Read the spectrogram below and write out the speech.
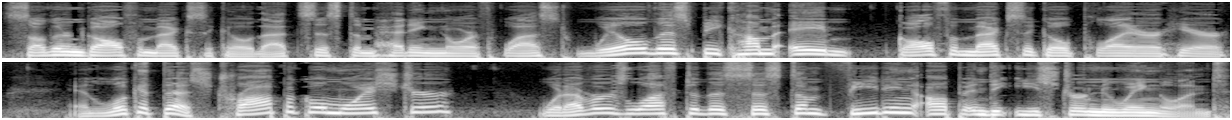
southern Gulf of Mexico, that system heading northwest. Will this become a Gulf of Mexico player here? And look at this, tropical moisture, whatever's left of this system, feeding up into eastern New England.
